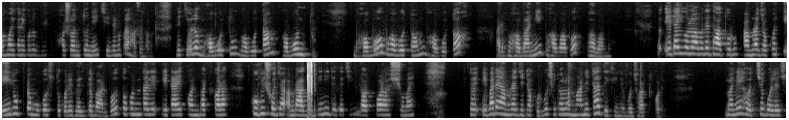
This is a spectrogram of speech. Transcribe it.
আমো এখানে কোনো হসন্ত নেই সেই জন্য করে হসন্ত হবে। কি হলো? ভবতু, ভবতাম, ভবন্তু। ভব, ভবতম, ভবত আর ভবানী ভবাব ভবাম তো এটাই হলো আমাদের ধাতু রূপ। আমরা যখন এই রূপটা মুখস্থ করে ফেলতে পারব, তখন তাহলে এটাই কনভার্ট করা খুবই সোজা। আমরা আগের দিনই দেখেছি লট পড়ার সময়। তো এবারে আমরা যেটা করব, সেটা হলো মানেটা দেখে নেব ঝট করে। মানে হচ্ছে বলেছি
